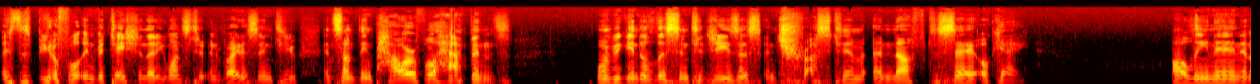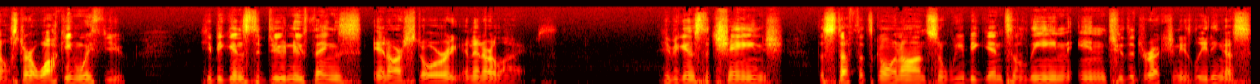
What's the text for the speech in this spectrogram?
It's this beautiful invitation that he wants to invite us into. And something powerful happens when we begin to listen to Jesus and trust him enough to say, okay, I'll lean in and I'll start walking with you. He begins to do new things in our story and in our lives. He begins to change the stuff that's going on so we begin to lean into the direction He's leading us.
